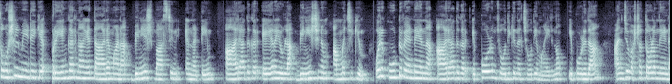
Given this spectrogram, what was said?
സോഷ്യൽ മീഡിയയ്ക്ക് പ്രിയങ്കരനായ താരമാണ് ബിനീഷ് ബാസ്റ്റിൻ എന്ന ടീം. ആരാധകർ ഏറെയുള്ള ബിനീഷിനും അമ്മച്ചിക്കും ഒരു കൂട്ടുവേണ്ടയെന്ന് ആരാധകർ എപ്പോഴും ചോദിക്കുന്ന ചോദ്യമായിരുന്നു. ഇപ്പോഴിതാ അഞ്ചു വർഷത്തോളം നീണ്ട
